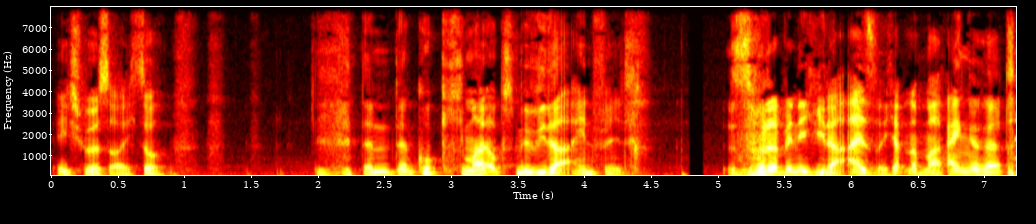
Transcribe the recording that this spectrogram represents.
Ich schwör's euch. So. Dann, dann gucke ich mal, ob es mir wieder einfällt. So, da bin ich wieder. Also, ich habe nochmal reingehört.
